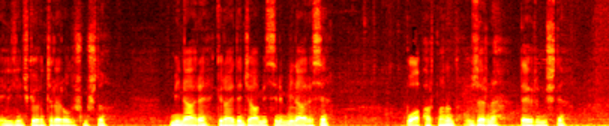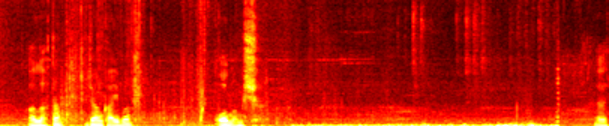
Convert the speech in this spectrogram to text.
ilginç görüntüler oluşmuştu. Minare, Günaydın Camisi'nin minaresi bu apartmanın üzerine devrilmişti. Allah'tan can kaybı olmamış. Evet,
